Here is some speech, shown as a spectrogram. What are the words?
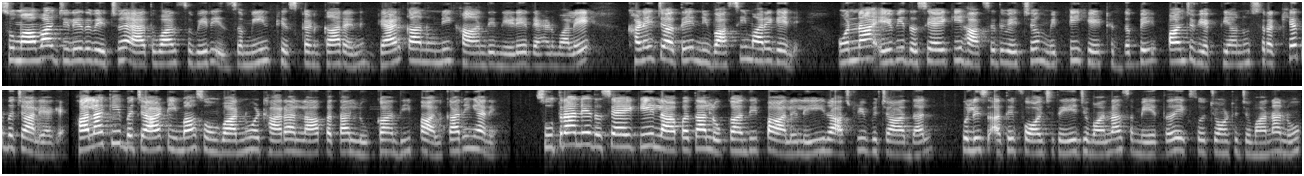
ਸੁਮਾਵਾ ਜ਼ਿਲ੍ਹੇ ਦੇ ਵਿੱਚ ਐਤਵਾਰ ਸਵੇਰੇ ਜ਼ਮੀਨ ਖਿਸਕਣ ਕਾਰਨ ਗੈਰ ਕਾਨੂੰਨੀ ਖਾਨ ਦੇ ਨੇੜੇ ਰਹਿਣ ਵਾਲੇ ਖਣਿਜ ਅਤੇ ਨਿਵਾਸੀ ਮਾਰੇ ਗਏ ਨੇ। ਉਹਨਾਂ ਇਹ ਵੀ ਦੱਸਿਆ ਹੈ ਕਿ ਹਾਦਸੇ ਦੇ ਵਿੱਚ ਮਿੱਟੀ ਹੇਠ ਦੱਬੇ ਪੰਜ ਵਿਅਕਤੀਆਂ ਨੂੰ ਸੁਰੱਖਿਅਤ ਬਚਾ ਲਿਆ ਗਿਆ। ਹਾਲਾਂਕਿ ਬਚਾਅ ਟੀਮਾਂ ਸੋਮਵਾਰ ਨੂੰ 18 ਲਾਪਤਾ ਲੋਕਾਂ ਦੀ ਭਾਲ ਕਰ ਰਹੀਆਂ ਨੇ। ਸੂਤਰਾਂ ਨੇ ਦੱਸਿਆ ਹੈ ਕਿ ਲਾਪਤਾ ਲੋਕਾਂ ਦੀ ਭਾਲ ਲਈ ਰਾਸ਼ਟਰੀ ਬਚਾਅ ਦਲ, ਪੁਲਿਸ ਅਤੇ ਫੌਜ ਦੇ ਜਵਾਨਾਂ ਸਮੇਤ 164 ਜਵਾਨਾਂ ਨੂੰ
